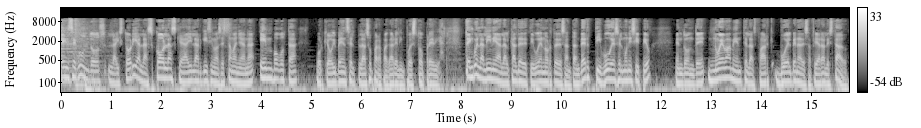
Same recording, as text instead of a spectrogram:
En segundos, la historia, las colas que hay larguísimas esta mañana en Bogotá, porque hoy vence el plazo para pagar el impuesto predial. Tengo en la línea al alcalde de Tibú, en norte de Santander. Tibú es el municipio en donde nuevamente las FARC vuelven a desafiar al Estado.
